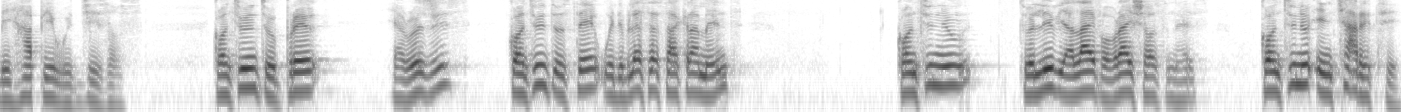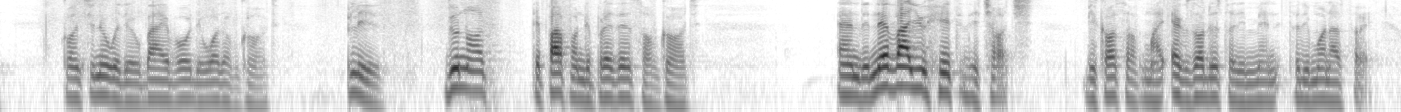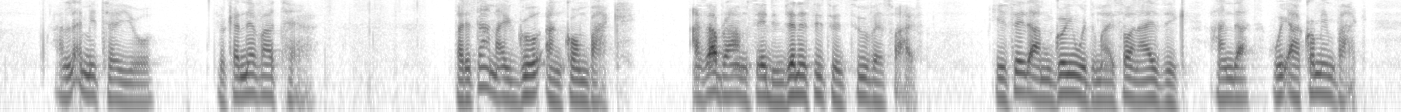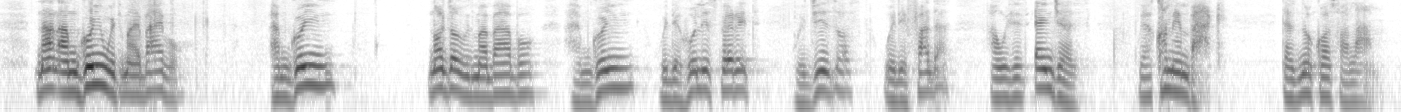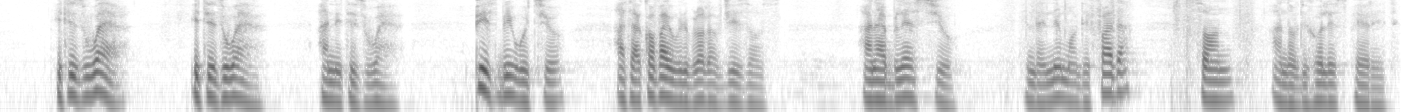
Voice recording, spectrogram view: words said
be happy with Jesus. Continue to pray your rosaries. Continue to stay with the Blessed Sacrament. Continue to live your life of righteousness. Continue in charity. Continue with the Bible, the Word of God. Please do not depart from the presence of God. And never you hate the church because of my exodus to the, men, to the monastery. And let me tell you, you can never tell. By the time I go and come back, as Abraham said in Genesis 22, verse 5, he said, I'm going with my son Isaac, and uh, we are coming back. Now I'm going with my Bible. I'm going not just with my Bible, I'm going with the Holy Spirit, with Jesus, with the Father, and with his angels. We are coming back. There's no cause for alarm. It is well. It is well. And it is well. Peace be with you as I cover you with the blood of Jesus. And I bless you in the name of the Father, Son, and of the Holy Spirit.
